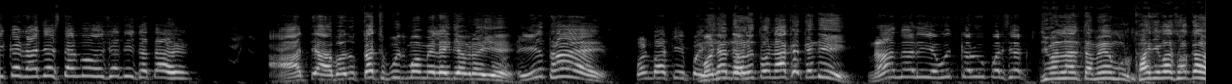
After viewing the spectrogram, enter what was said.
નીકળ રાજસ્થાનમાં ઔષધિ જતા હે? આ તે આ બાજુ કચ્છ ભુજમાં મેં લઈ દેવરાઈએ. એ થાય. પણ બાકી મને નળ તો નાખે કદી. ના નળી એવું જ કરવું પડશે. જીવનલાલ તમે મૂર્ખા જેવા છો કે?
